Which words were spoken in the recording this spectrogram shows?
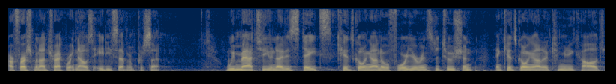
Our freshman on track right now is 87%. We match the United States, kids going on to a four year institution and kids going on to a community college.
